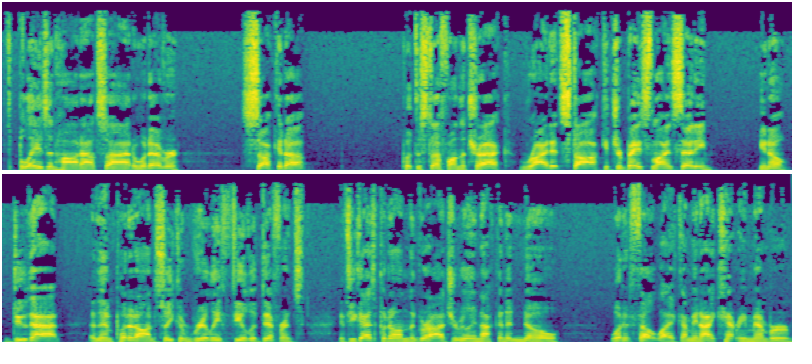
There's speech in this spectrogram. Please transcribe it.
It's blazing hot outside or whatever. Suck it up. Put the stuff on the track. Ride it stock. Get your baseline setting. You know, do that. And then put it on so you can really feel the difference. If you guys put it on in the garage, you're really not going to know what it felt like. I mean, I can't remember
